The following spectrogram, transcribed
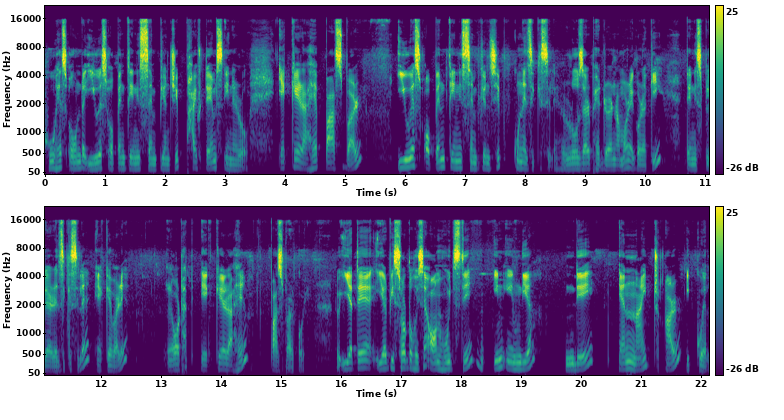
who has won the U S open tennis championship five times in a row' একেৰাহে পাঁচবাৰ U S open tennis championship কোনে জিকিছিলে? ৰজাৰ ফেডাৰ নামৰ এগৰাকী টেনিছ প্লেয়াৰে জিকিছিলে একেবাৰে অৰ্থাৎ একেৰাহে পাঁচবাৰকৈ। তো ইয়াতে ইয়াৰ পিছৰটো হৈছে on which day in India day and night are equal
